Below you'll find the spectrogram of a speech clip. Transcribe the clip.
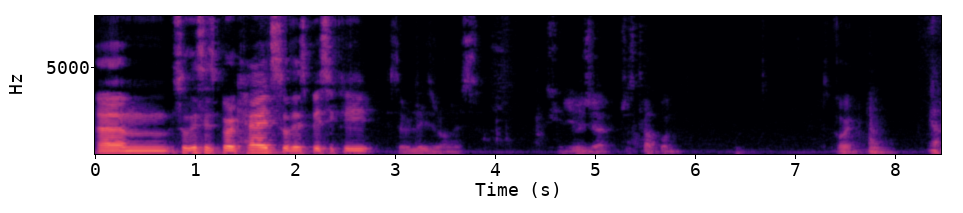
Um, so this is Burghead. So there's basically there a laser on this? Yeah, just tap one. Sorry. Yeah.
